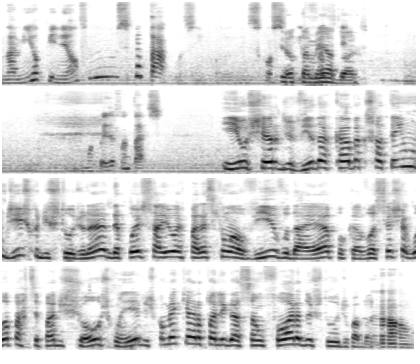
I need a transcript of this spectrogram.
na minha opinião, foi um espetáculo. Assim, eu também adoro. Uma coisa fantástica. E o Cheiro de Vida acaba que só tem um disco de estúdio, né? Depois saiu, parece que um ao vivo da época. Você chegou a participar de shows com eles? Como é que era a tua ligação fora do estúdio com a banda? Não,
